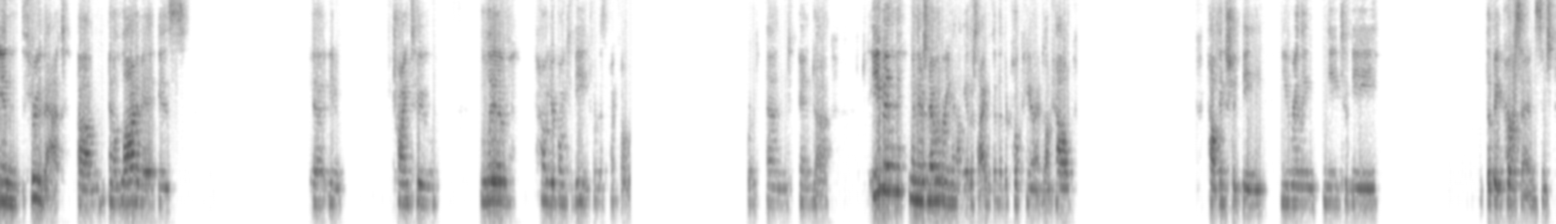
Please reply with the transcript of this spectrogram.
in through that? Um, and a lot of it is uh, you know, trying to live how you're going to be from this point forward. And, and uh, even when there's no agreement on the other side with another co-parent on how, how things should be, you really need to be the big person since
